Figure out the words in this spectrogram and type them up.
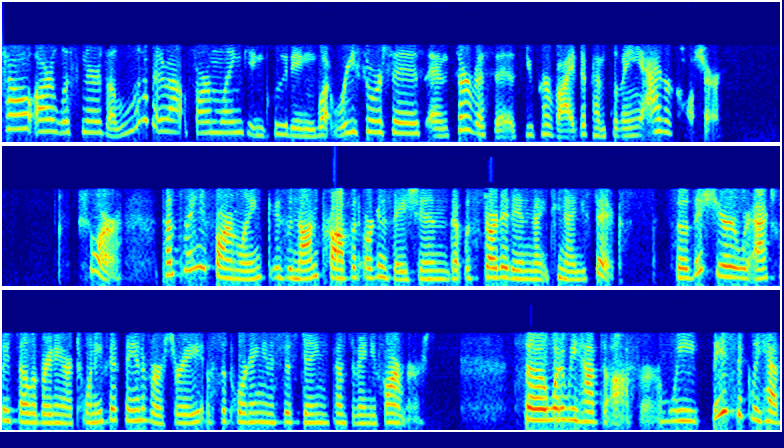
tell our listeners a little bit about FarmLink, including what resources and services you provide to Pennsylvania agriculture? Sure. Pennsylvania FarmLink is a nonprofit organization that was started in 1996. So this year we're actually celebrating our 25th anniversary of supporting and assisting Pennsylvania farmers. So what do we have to offer? We basically have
